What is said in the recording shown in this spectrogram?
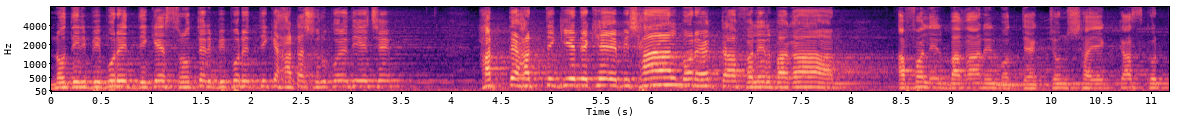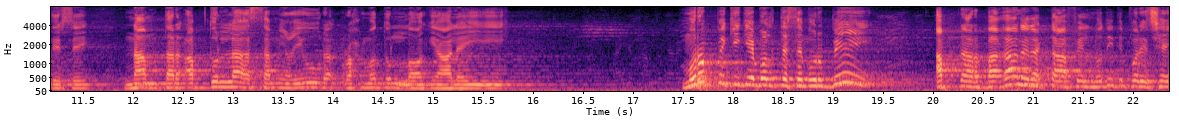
নদীর বিপরীত দিকে, স্রোতের বিপরীত দিকে হাঁটা শুরু করে দিয়েছে। হাঁটতে হাঁটতে গিয়ে দেখে বিশাল বড় একটা আফলের বাগান। আফলের বাগানের মধ্যে একজন শায়েক কাজ করতেছে। নাম তার আবদুল্লাহ সামিউর রহমতুল্লাহ আলাই মুরব্বী কি গিয়ে বলতেছে, মুরব্বী, আপনার বাগানের একটা আপেল নদীতে পড়েছে,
